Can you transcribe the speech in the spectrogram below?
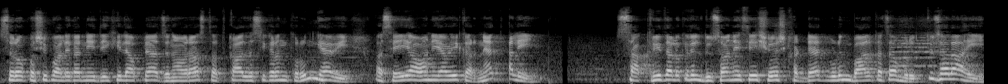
सर्व पशुपालकांनी देखील आपल्या जनावरांस तत्काळ लसीकरण करून घ्यावे असेही आवाहन यावेळी करण्यात आले. साक्री तालुक्यातील दुसानेचे शोष खड्ड्यात बुडून बालकाचा मृत्यू झाला आहे.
